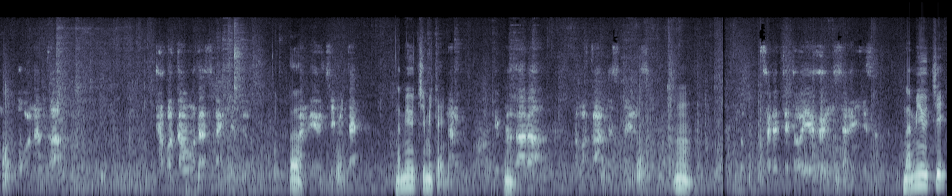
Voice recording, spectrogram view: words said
となんか束感を出したいんですよ、うん。波打ちみたい。波打ちみたいな。だから束感出したいんですようん。それってどういう風にしたらいいですか？波打ち。はい。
